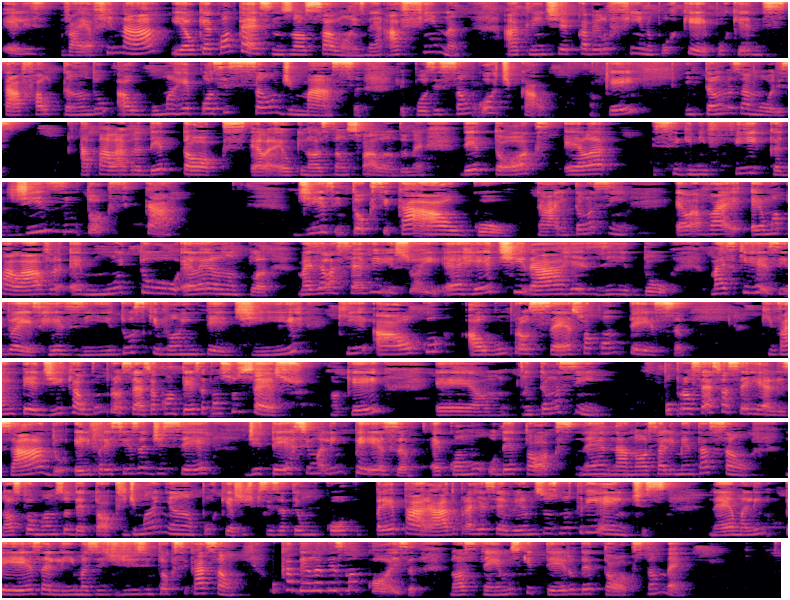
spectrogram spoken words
ele vai afinar e é o que acontece nos nossos salões, né? Afina. A cliente chega com o cabelo fino, por quê? Porque está faltando alguma reposição de massa, reposição cortical, ok? Então, meus amores, a palavra detox, ela é o que nós estamos falando, né? Detox, ela significa desintoxicar. Desintoxicar algo, tá? Então assim, ela vai é uma palavra é muito, ela é ampla, mas ela serve isso aí, é retirar resíduo. Mas que resíduo é esse? Resíduos que vão impedir que algo, algum processo aconteça que vai impedir que algum processo aconteça com sucesso, ok? É, então, assim, o processo a ser realizado, ele precisa de ser, de ter-se uma limpeza. É como o detox, né, na nossa alimentação. Nós tomamos o detox de manhã, porque a gente precisa ter um corpo preparado para recebermos os nutrientes, né? Uma limpeza ali, mas de desintoxicação cabelo é a mesma coisa. Nós temos que ter o detox também.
